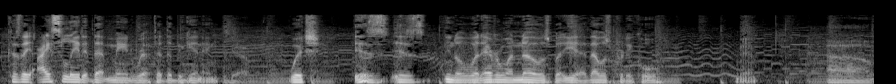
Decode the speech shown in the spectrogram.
Because they isolated that main riff at the beginning, Yeah. which is, is, you know, what everyone knows, but yeah, that was pretty cool. Yeah. Um,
